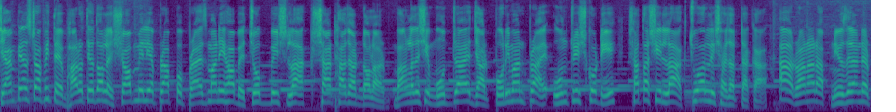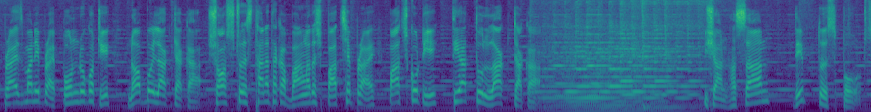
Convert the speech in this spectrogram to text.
চ্যাম্পিয়ন্স ট্রফিতে ভারতীয় দলের সব মিলিয়ে প্রাপ্য প্রাইজ মানি হবে চব্বিশ লাখ ষাট হাজার ডলার বাংলাদেশি মুদ্রায় যার পরিমাণ প্রায় উনত্রিশ কোটি সাতাশি লাখ চুয়াল্লিশ হাজার টাকা। আর রানার আপ নিউজিল্যান্ডের প্রাইজ মানি প্রায় পনেরো কোটি নব্বই লাখ টাকা। ষষ্ঠ স্থানে থাকা বাংলাদেশ পাচ্ছে প্রায় পাঁচ কোটি তিয়াত্তর লাখ টাকা। ঈশান হাসান, দীপ্ত স্পোর্টস।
